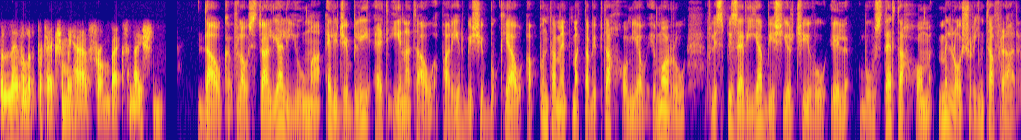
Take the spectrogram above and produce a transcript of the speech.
the level of protection we have from vaccination. Dawk fl-Awstralja li huma eliġibbli qed jingħataw parir biex jibbukkjaw appuntament mat-tabib tagħhom jew imorru fl-ispiżerija biex jirċievu l-booster tagħhom mill-20 ta' Frar.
